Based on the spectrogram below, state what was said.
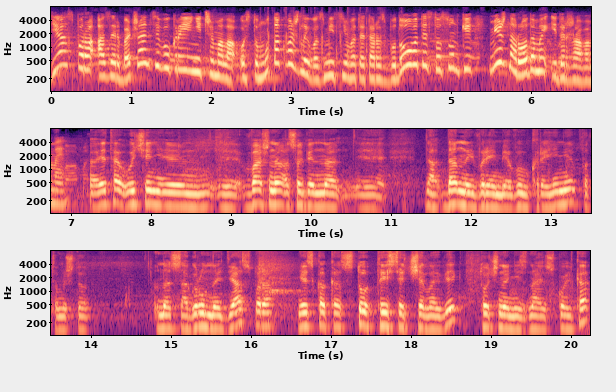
Діаспора азербайджанців в Україні чимала. Ось тому так важливо зміцнювати та розбудовувати стосунки між народами і державами. Это очень э, э, важно, особенно э, да, в данное время в Украине, потому что у нас огромная диаспора, несколько сто тысяч человек, точно не знаю сколько,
